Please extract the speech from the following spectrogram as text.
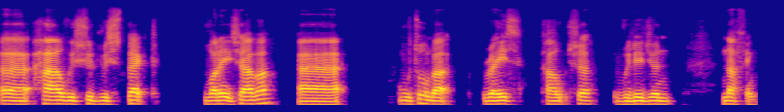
uh, how we should respect one each other. Uh, we're talking about race, culture, religion, nothing.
